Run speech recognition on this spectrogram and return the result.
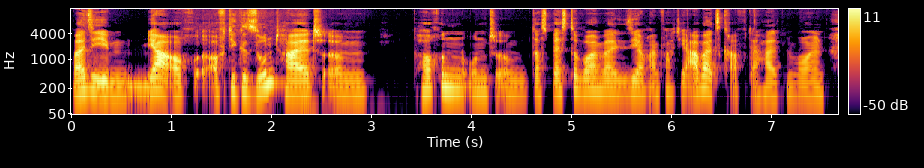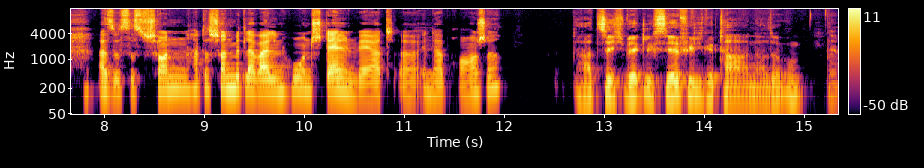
weil sie eben ja auch auf die Gesundheit ähm, pochen und ähm, das Beste wollen, weil sie auch einfach die Arbeitskraft erhalten wollen. Also es ist schon, hat es schon mittlerweile einen hohen Stellenwert äh, in der Branche. Da hat sich wirklich sehr viel getan. Also um ja.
